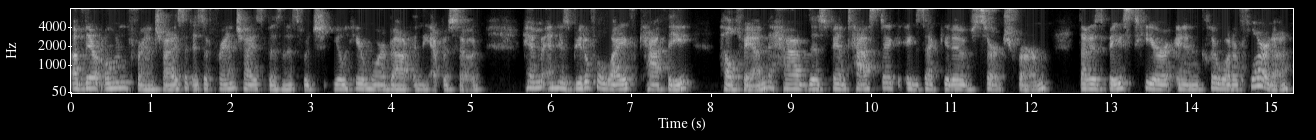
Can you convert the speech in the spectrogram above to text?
of their own franchise. It is a franchise business which you'll hear more about in the episode. Him and his beautiful wife, Kathy Helfand, have this fantastic executive search firm that is based here in Clearwater, Florida.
